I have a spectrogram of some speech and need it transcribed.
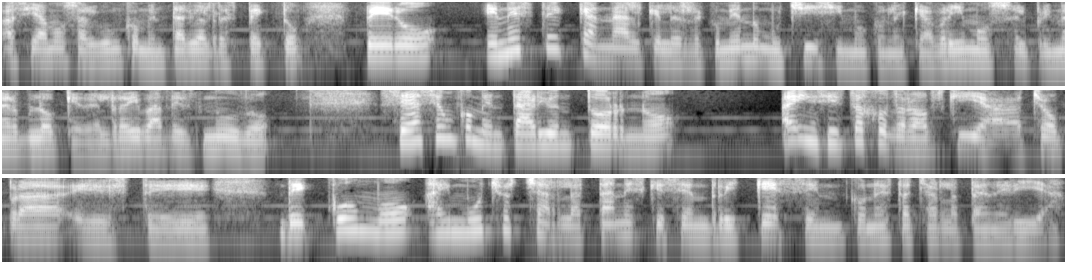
hacíamos algún comentario al respecto, pero en este canal que les recomiendo muchísimo, con el que abrimos el primer bloque del Rey va desnudo, se hace un comentario en torno Ah, insisto a Jodorowsky, a Chopra, este, de cómo hay muchos charlatanes que se enriquecen con esta charlatanería.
